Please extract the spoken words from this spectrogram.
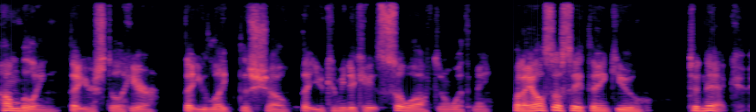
humbling that you're still here, that you like this show, that you communicate so often with me. But I also say thank you to Nick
